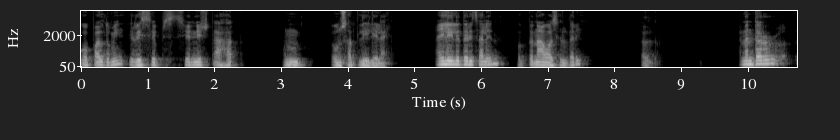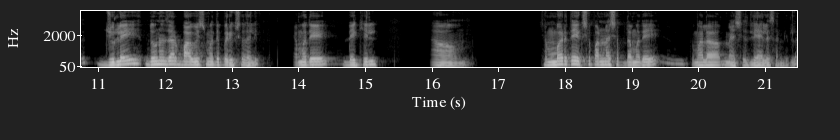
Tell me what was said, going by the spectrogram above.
गोपाल तुम्ही रिसेप्शनिस्ट आहात म्हणून कंसात लिहिलेलं आहे. नाही लिहिलं तरी चालेल फक्त नाव असेल तरी चालतं. त्यानंतर जुलै दोन हजार बावीसमध्ये परीक्षा झाली. त्यामध्ये देखील शंभर ते एकशे पन्नास शब्दामध्ये तुम्हाला मॅसेज लिहायला सांगितलं.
